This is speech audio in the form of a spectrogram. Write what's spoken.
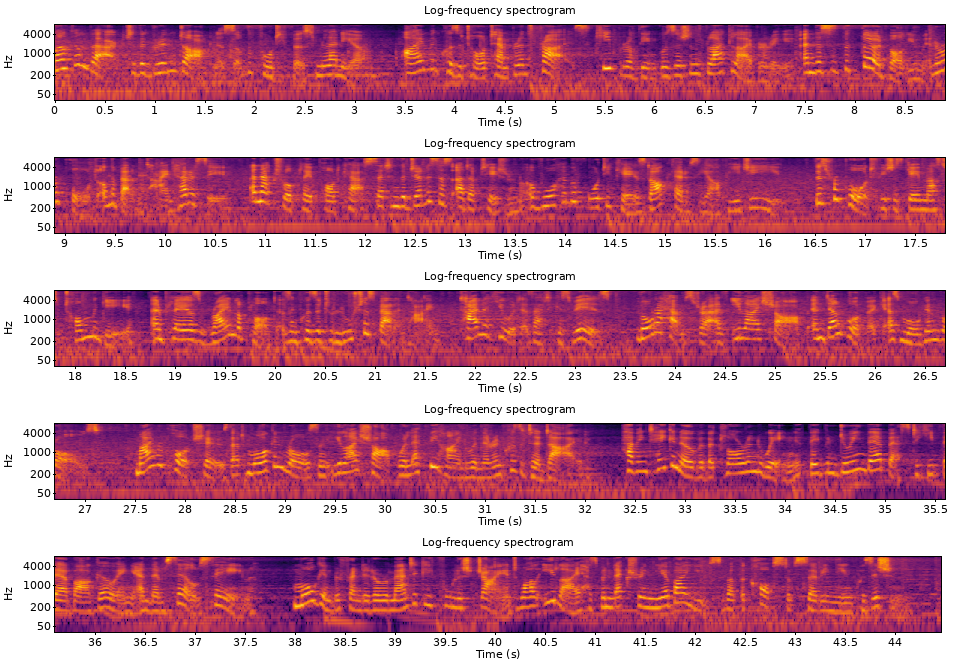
Welcome back to the grim darkness of the 41st millennium. I'm Inquisitor Temperance Price, keeper of the Inquisition's Black Library, and this is the third volume in a report on the Valentyne Heresy, an actual play podcast set in the Genesys adaptation of Warhammer 40k's Dark Heresy RPG. This report features Game Master Tom McGee and players Ryan LaPlante as Inquisitor Lucius Valentyne, Tyler Hewitt as Attikus Vis, Laura Hamstra as Eli Sharpe, and Del Borovic as Morgan Rhalls. My report shows that Morgan Rhalls and Eli Sharpe were left behind when their Inquisitor died. Having taken over the Claw & Wing, they've been doing their best to keep their bar going and themselves sane. Morgan befriended a romantically foolish giant, while Eli has been lecturing nearby youths about the cost of serving the Inquisition.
